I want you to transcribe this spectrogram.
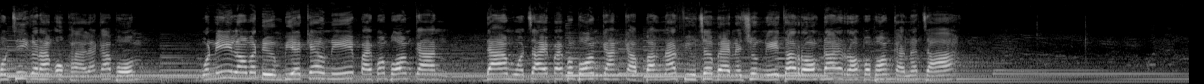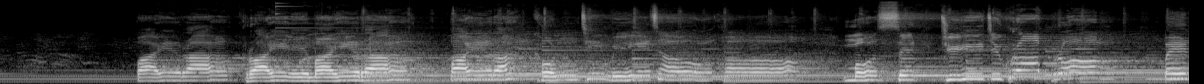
คนที่กำลังอกหักแล้วครับ ผม วันนี้เรามาดื่มเบียร์แก้วนี้ไปพร้อม ๆ กันดามหัวใจไปพร้อมๆกันกับบางนัดฟิวเจอร์แบนในช่วงนี้ ถ้าร้องได้ร้องพร้อมๆกันนะจ๊ะ ไปรักใครไม่รัก ไปรักคนที่มีเจ้าของหมดสิทธิ์ที่จะครอบครอง เป็น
